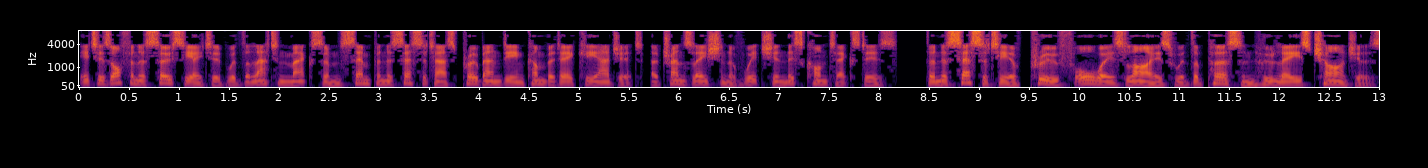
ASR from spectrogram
It is often associated with the Latin maxim semper necessitas probandi incumbit qui agit, a translation of which in this context is, "...the necessity of proof always lies with the person who lays charges."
